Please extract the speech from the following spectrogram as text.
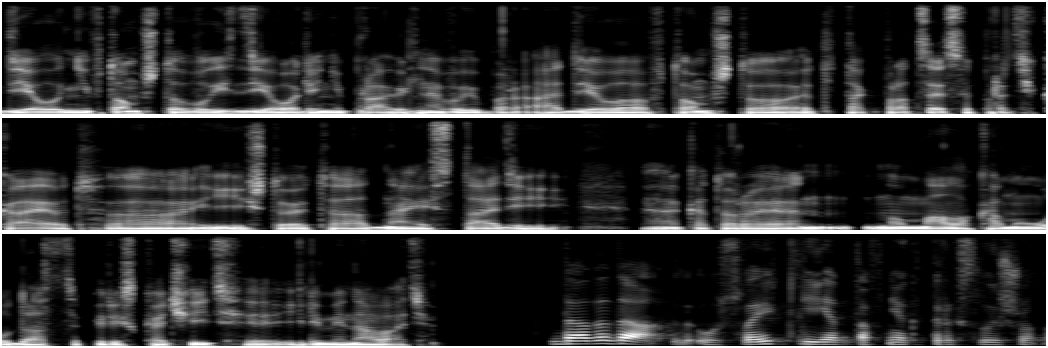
дело не в том, что вы сделали неправильный выбор, а дело в том, что это так процессы протекают, э, и что это одна из стадий, э, которая ну, мало кому удастся перескочить или миновать. Да-да-да, у своих клиентов некоторых слышу,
